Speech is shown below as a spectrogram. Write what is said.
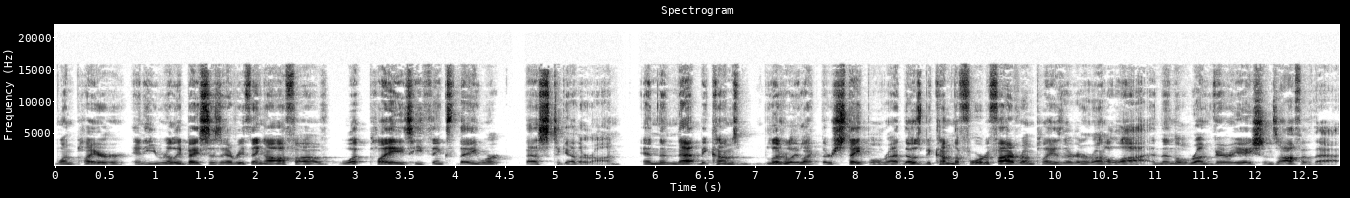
one player, and he really bases everything off of what plays he thinks they work best together on and then that becomes literally like their staple, right? Those become the four to five run plays they're going to run a lot, and then they'll run variations off of that.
